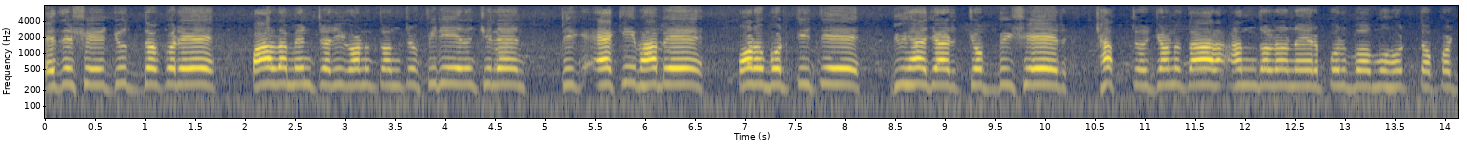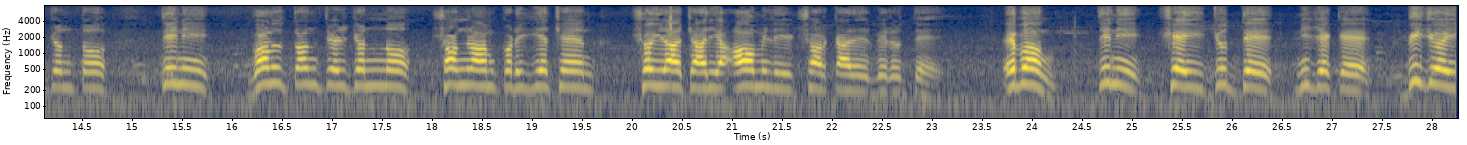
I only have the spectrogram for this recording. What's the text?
এদেশে যুদ্ধ করে পার্লামেন্টারি গণতন্ত্র ফিরিয়ে এনেছিলেন, ঠিক একইভাবে পরবর্তীতে দুই হাজার চব্বিশের ছাত্র জনতার আন্দোলনের পূর্ব মুহূর্ত পর্যন্ত তিনি গণতন্ত্রের জন্য সংগ্রাম করে গিয়েছেন স্বৈরাচারী আওয়ামী লীগ সরকারের বিরুদ্ধে। এবং তিনি সেই যুদ্ধে নিজেকে বিজয়ী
